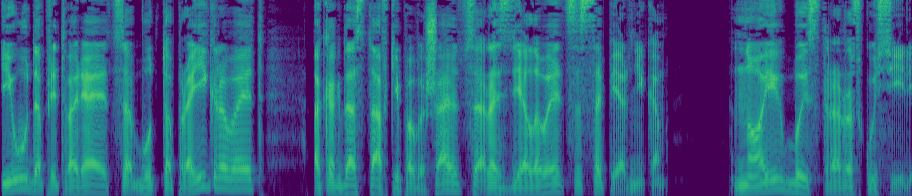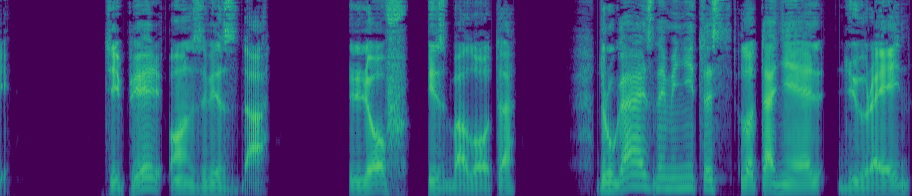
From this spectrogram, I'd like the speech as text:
Иуда притворяется, будто проигрывает, а когда ставки повышаются, разделывается с соперником. Но их быстро раскусили. Теперь он звезда. Лев из болота. Другая знаменитость Лотаниэль Дюрейн,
